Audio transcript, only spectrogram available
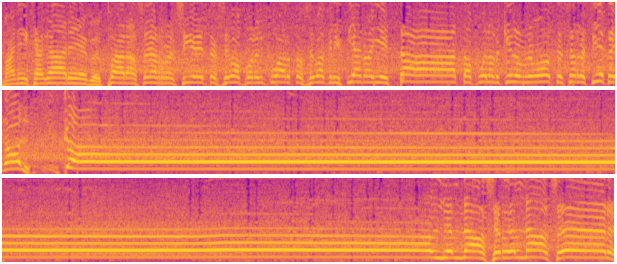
Maneja Garev para CR7. Se va por el cuarto. Se va Cristiano. Ahí está. Tapó el arquero. Rebote. CR7. Gol. ¡Gol! Del Nasser, del Nasser.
